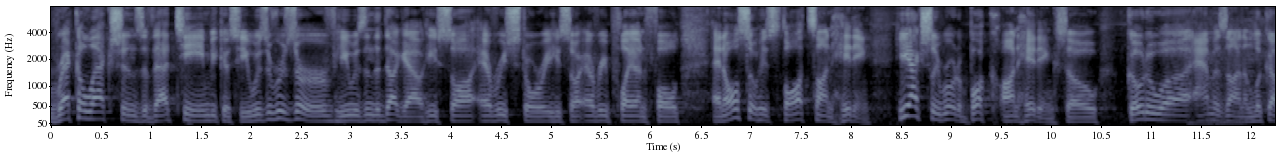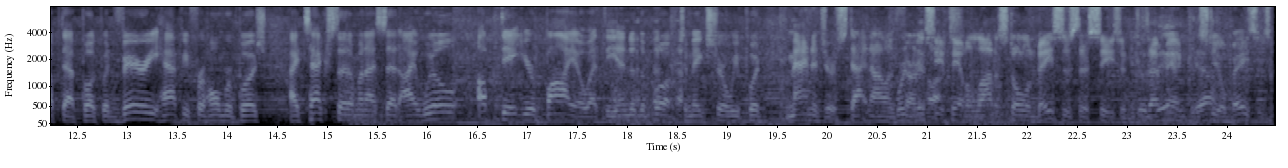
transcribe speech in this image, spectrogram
recollections of that team, because he was a reserve, he was in the dugout, he saw every story, he saw every every play unfold, and also his thoughts on hitting. He actually wrote a book on hitting, so go to uh, Amazon and look up that book. But very happy for Homer Bush. I texted him and I said, I will update your bio at the end of the book to make sure we put manager Staten Island We're going to see if they have a lot of stolen bases this season because that man can yeah. steal bases.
